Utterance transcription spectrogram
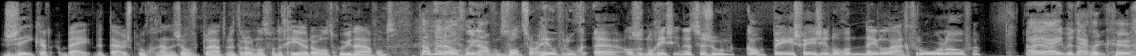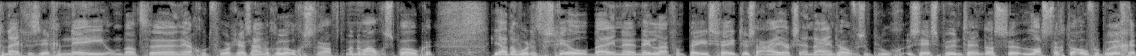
Zeker bij de thuisploeg. We gaan eens over praten met Ronald van der Geer. Ronald, goedenavond. Dag Menno, goedenavond. Want zo heel vroeg als het nog is in het seizoen... kan PSV zich nog een nederlaag veroorloven? Nou ja, je bent eigenlijk uh, geneigd te zeggen nee. Omdat, uh, ja goed, vorig jaar zijn we gelogen gestraft. Maar normaal gesproken, ja, dan wordt het verschil bij een uh, nederlaag van PSV... tussen Ajax en de Eindhovense ploeg zes punten. En dat is lastig te overbruggen.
